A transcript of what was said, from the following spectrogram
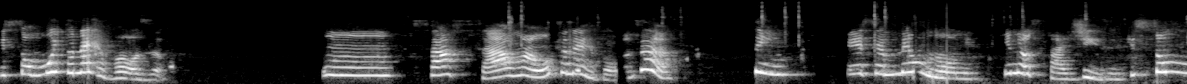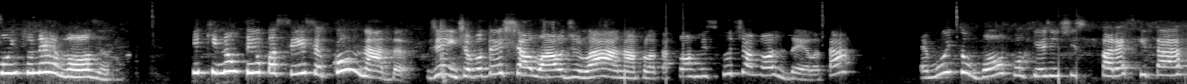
estou muito nervosa. Hum, Sassá, uma onça nervosa? Sim, esse é meu nome. E meus pais dizem que sou muito nervosa e que não tenho paciência com nada. Gente, eu vou deixar o áudio lá na plataforma, escute a voz dela, tá? É muito bom porque a gente parece que tá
